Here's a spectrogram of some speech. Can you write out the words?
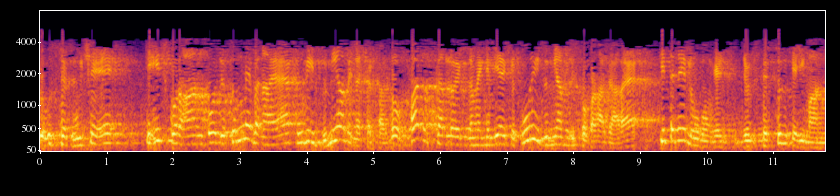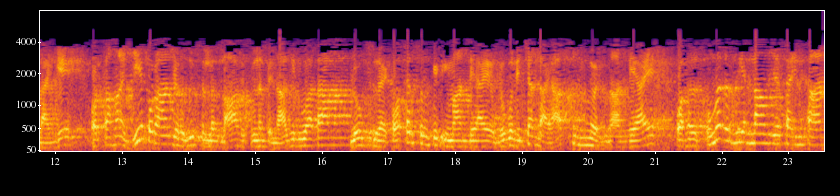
تو اس سے پوچھے کہ اس قرآن کو جو تم نے بنایا ہے، پوری دنیا میں نشر کر دو، فرض کر لو ایک سمے کے لیے کہ پوری دنیا میں اس کو پڑھا جا رہا ہے۔ کتنے لوگ ہوں گے جو اس سے سن کے ایمان لائیں گے؟ اور کہاں یہ قرآن جو حضور صلی اللہ علیہ وسلم پہ نازل ہوا تھا، لوگ سورہ کوثر سن کے ایمان لے آئے، لوگوں نے چند آیات سنی اور ایمان لے آئے۔ اور حضرت عمر رضی اللہ عنہ جیسا انسان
